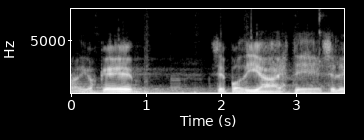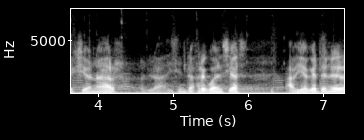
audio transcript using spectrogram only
radios que se podía este, seleccionar las distintas frecuencias. Había que tener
